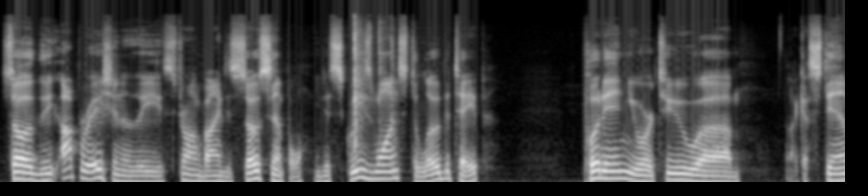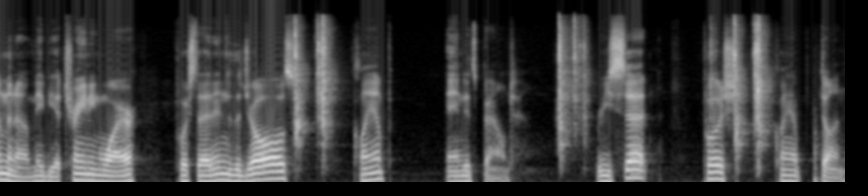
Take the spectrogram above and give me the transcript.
So the operation of the strong bind is so simple. You just squeeze once to load the tape, put in your two, um, like a stem and a, maybe a training wire, push that into the jaws, clamp, and it's bound. Reset, push, clamp, done.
